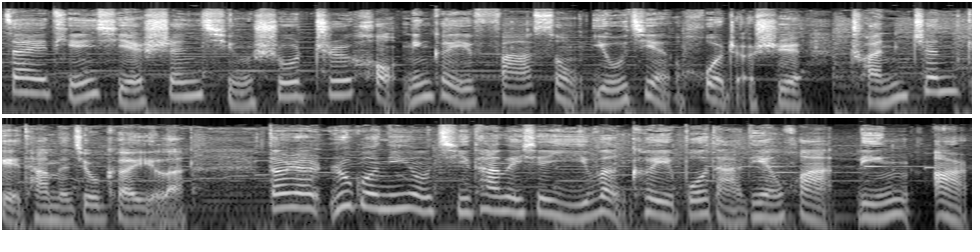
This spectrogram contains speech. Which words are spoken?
在填写申请书之后，您可以发送。邮件或者是传真给他们就可以了。当然，如果您有其他的一些疑问，可以拨打电话零二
